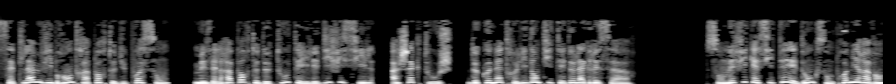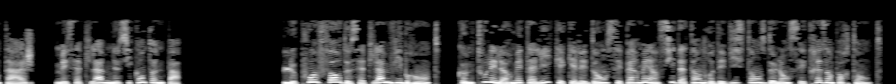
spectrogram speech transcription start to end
cette lame vibrante rapporte du poisson, mais elle rapporte de tout et il est difficile, à chaque touche, de connaître l'identité de l'agresseur. Son efficacité est donc son premier avantage, mais cette lame ne s'y cantonne pas. Le point fort de cette lame vibrante, comme tous les leurres métalliques est qu'elle est dense et permet ainsi d'atteindre des distances de lancer très importantes.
